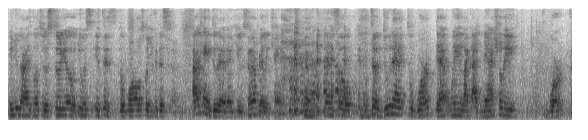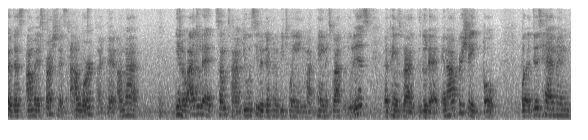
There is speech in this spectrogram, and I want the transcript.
if you guys go to the studio, you was is this the walls where you could just I can't do that in Houston. I really can't. and so to do that to work that way, like I naturally work because I'm an expressionist. I work like that. I'm not. You know, I do that sometimes. You will see the difference between my paintings where I could do this and paintings where I could do that. And I appreciate both. But just having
